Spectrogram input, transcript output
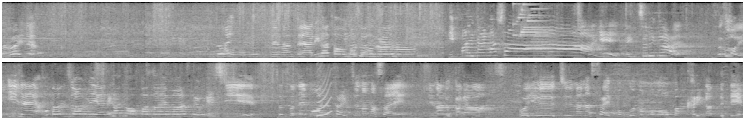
長いね。はい。すいませんありがとうございます。いっぱい買いましたイエイめっちゃでかいすごいいいね。お誕生日ありがとうございます。嬉しい。ちょっとねもう一回17歳になるからこういう17歳っぽくのものばっかり買ってて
